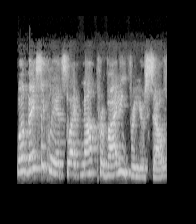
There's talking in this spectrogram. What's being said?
Well, basically, it's like not providing for yourself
